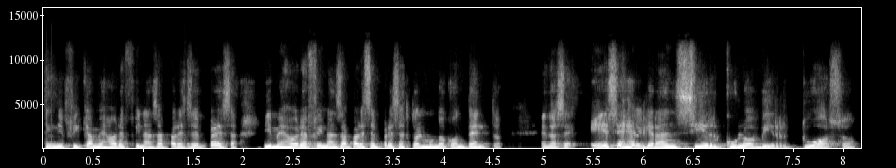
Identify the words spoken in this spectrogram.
significa mejores finanzas para esa empresa. Y mejores finanzas para esa empresa es todo el mundo contento. Entonces, ese es el gran círculo virtuoso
